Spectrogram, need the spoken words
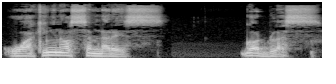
working in our seminaries. God bless.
